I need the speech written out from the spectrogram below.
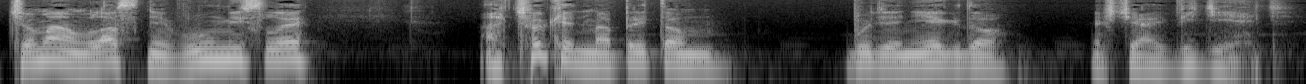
čo mám vlastne v úmysle a čo keď ma pritom bude niekto ešte aj vidieť.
